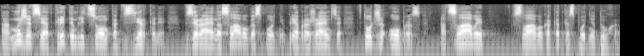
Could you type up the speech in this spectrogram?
а, мы же все открытым лицом, как в зеркале, взирая на славу Господню, преображаемся в тот же образ, от славы в славу, как от Господня Духа.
